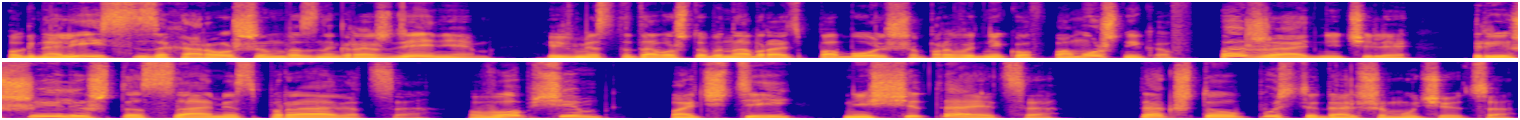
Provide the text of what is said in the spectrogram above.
погнались за хорошим вознаграждением, и вместо того, чтобы набрать побольше проводников-помощников, пожадничали, решили, что сами справятся. В общем, почти не считается, так что пусть и дальше мучаются.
